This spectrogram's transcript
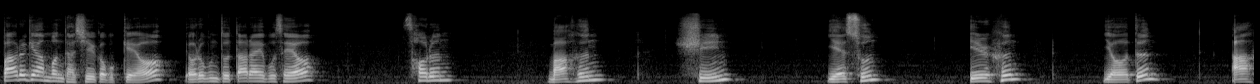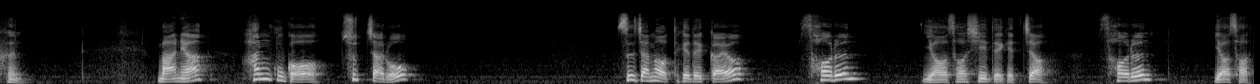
빠르게 한번 다시 읽어볼게요. 여러분도 따라해 보세요. 서른, 마흔, 쉰, 예순, 일흔, 여든, 아흔. 만약 한국어 숫자로 쓰자면 어떻게 될까요? 서른 여섯이 되겠죠. 서른 여섯.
